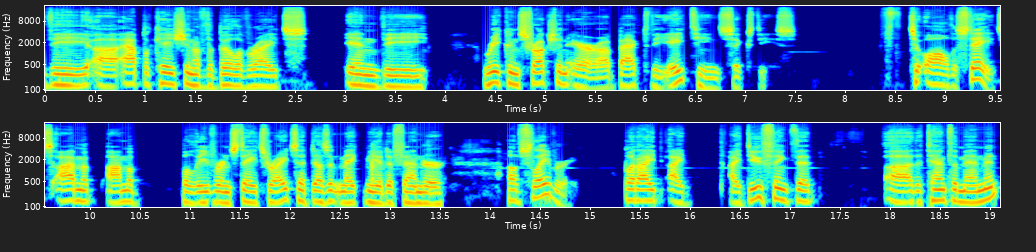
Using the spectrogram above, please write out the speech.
the uh, application of the Bill of Rights in the Reconstruction era back to the 1860s to all the states. I'm a I'm a believer in states' rights. That doesn't make me a defender of slavery, but I I I do think that uh, the Tenth Amendment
